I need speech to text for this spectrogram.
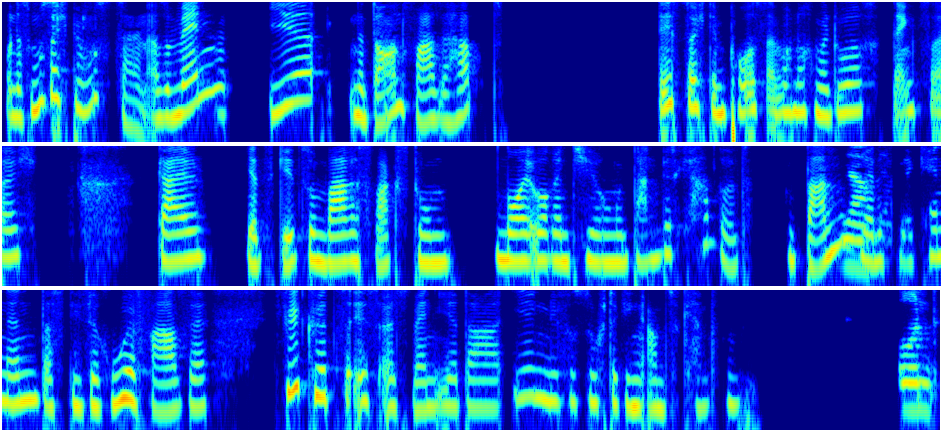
Und das muss euch bewusst sein. Also wenn ihr eine Downphase habt, lest euch den Post einfach nochmal durch, denkt euch, geil, jetzt geht's um wahres Wachstum, Neuorientierung und dann wird gehandelt. Und dann Ja. werdet ihr erkennen, dass diese Ruhephase viel kürzer ist, als wenn ihr da irgendwie versucht, dagegen anzukämpfen. Und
